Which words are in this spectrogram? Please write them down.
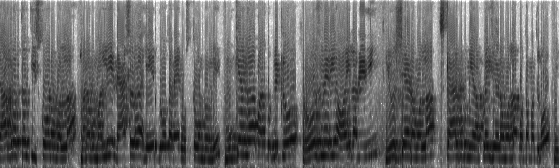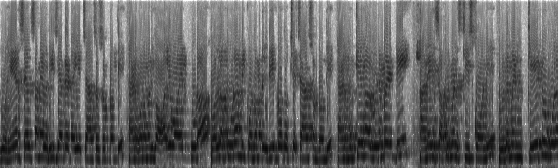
జాగ్రత్తలు తీసుకోవడం వల్ల మనకు మళ్ళీ నేచురల్గా హెయిర్ గ్రోత్ అనేది వస్తూ ఉంటుంది. ముఖ్యంగా మనకు వీటిలో రోజ్మెరీ ఆయిల్ అనేది యూజ్ చేయడం వల్ల స్కాల్ప్కు మీరు అప్లై చేయడం వల్ల కొంతమందిలో మీకు హెయిర్ సెల్స్ అనేవి రీజనరేట్ అయ్యే ఛాన్సెస్ ఉంటుంది. అండ్ కొంతమందికి ఆలివ్ ఆయిల్ కూడా వల్ల కూడా మీకు కొంతమంది రీగ్రోత్ వచ్చే ఛాన్స్ ఉంటుంది. అండ్ ముఖ్యంగా విటమిన్ డి అనేది సప్లిమెంట్స్ తీసుకోండి. విటమిన్ కే టూ కూడా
